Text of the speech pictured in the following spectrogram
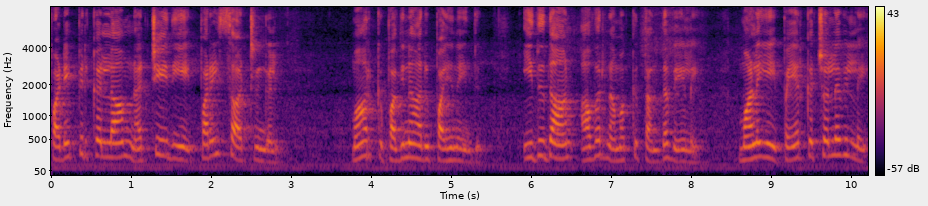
படைப்பிற்கெல்லாம் நற்செய்தியை பறைசாற்றுங்கள். மார்க் பதினாறு பதினைந்து. இதுதான் அவர் நமக்கு தந்த வேலை. மலையை பெயர்க்கச் சொல்லவில்லை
